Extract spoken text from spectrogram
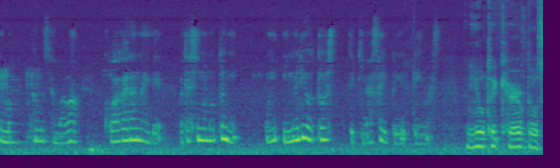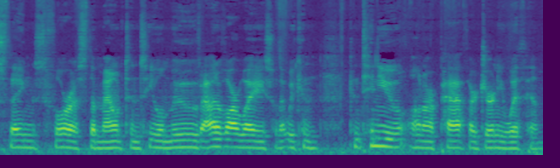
でも神様は怖がらないで私のもとにお祈りを通してきなさいと言っています And He will take care of those things for us, the mountains. He will move out of our way so that we can continue on our path, our journey with Him.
